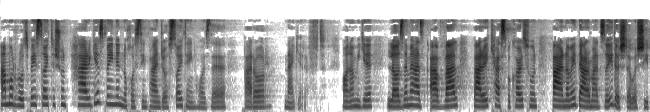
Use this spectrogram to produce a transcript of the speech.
اما رتبه سایتشون هرگز بین نخستین پنجاه سایت این حوزه قرار نگرفت. آنا میگه لازمه از اول برای کسب و کارتون برنامه درآمدزایی داشته باشید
